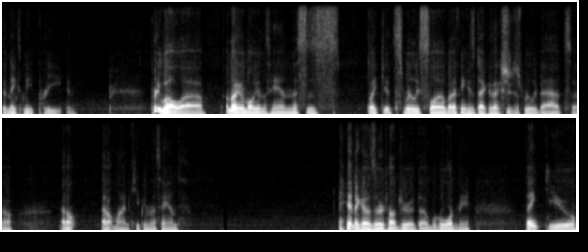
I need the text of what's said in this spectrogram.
It makes me pretty, pretty well, uh, I'm not going to mulligan this hand. This is, like, it's really slow, but I think his deck is actually just really bad, so I don't, I don't mind keeping this hand. And I got a Zhur-Taa Druid to reward me. Thank you.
